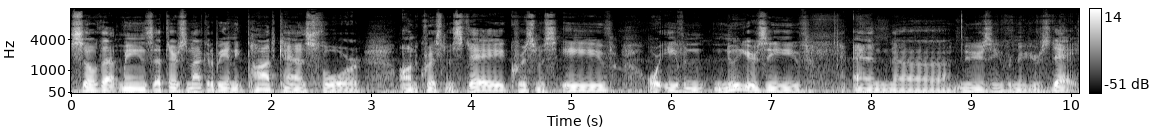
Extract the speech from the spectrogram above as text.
So that means that there's not going to be any podcasts for on Christmas Day, Christmas Eve, or even New Year's Eve and uh, New Year's Eve or New Year's Day.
